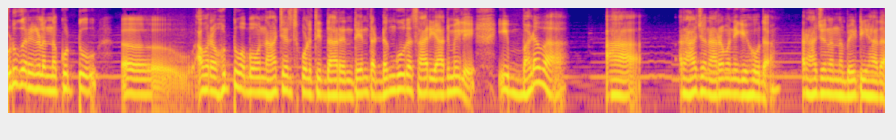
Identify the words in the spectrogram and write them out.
ಉಡುಗೊರೆಗಳನ್ನು ಕೊಟ್ಟು ಅವರ ಹುಟ್ಟುಹಬ್ಬವನ್ನು ಆಚರಿಸಿಕೊಳ್ತಿದ್ದಾರಂತೆ ಅಂತ ಡಂಗೂರ ಸಾರಿ ಆದಮೇಲೆ ಈ ಬಡವ ಆ ರಾಜನ ಅರಮನೆಗೆ ಹೋದ, ರಾಜನನ್ನು ಭೇಟಿಯಾದ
